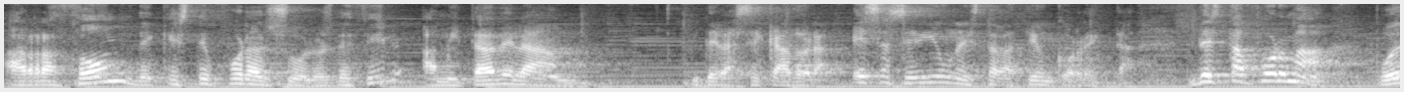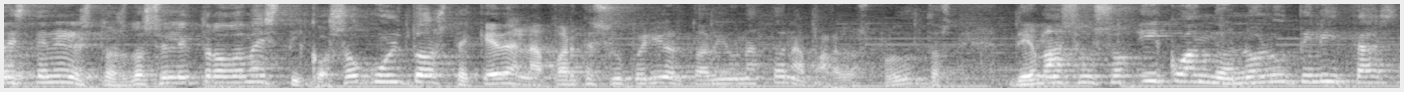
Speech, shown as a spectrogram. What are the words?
a razón de que esté fuera al suelo, es decir, a mitad de la, de la secadora. Esa sería una instalación correcta. De esta forma puedes tener estos dos electrodomésticos ocultos, te queda en la parte superior todavía una zona para los productos de más uso y cuando no lo utilizas,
